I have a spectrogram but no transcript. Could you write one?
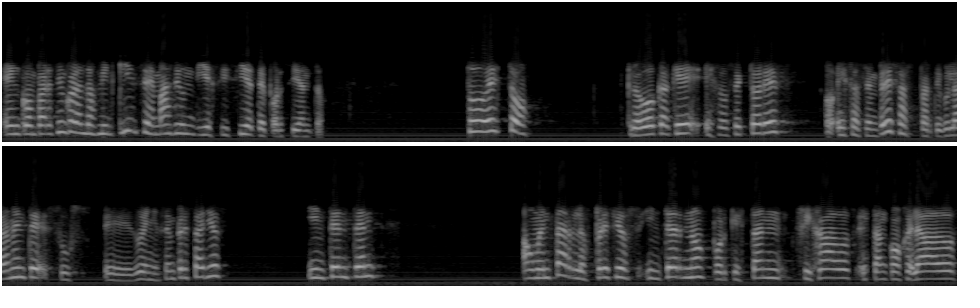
En comparación con el 2015, más de un 17%. Todo esto provoca que esos sectores, o esas empresas particularmente, sus eh, dueños empresarios, intenten aumentar los precios internos porque están fijados, están congelados,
